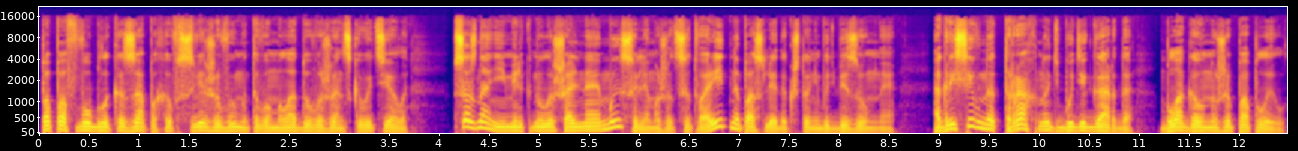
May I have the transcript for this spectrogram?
попав в облако запахов свежевымытого молодого женского тела. В сознании мелькнула шальная мысль, а может сотворить напоследок что-нибудь безумное. Агрессивно трахнуть бодигарда, благо он уже поплыл.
